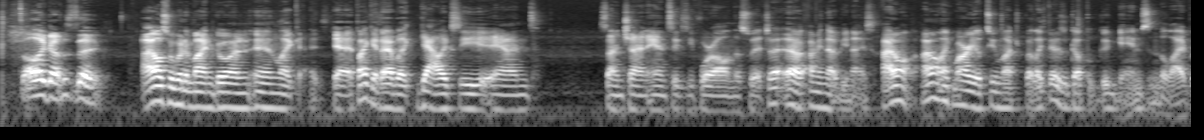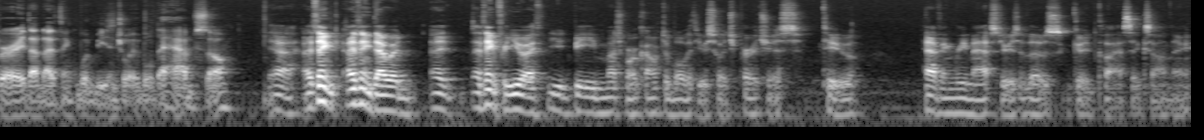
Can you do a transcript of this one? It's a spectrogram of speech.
That's all I gotta say. I also wouldn't mind going in like yeah, if I could have like Galaxy and Sunshine and 64 all on the Switch. That, that- I mean, that would be nice. I don't I don't like Mario too much, but like there's a couple good games in the library that I think would be enjoyable to have. So Yeah, I think I think that would I, I think for you I, you'd be much more comfortable with your Switch purchase too, having remasters of those good classics on there.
